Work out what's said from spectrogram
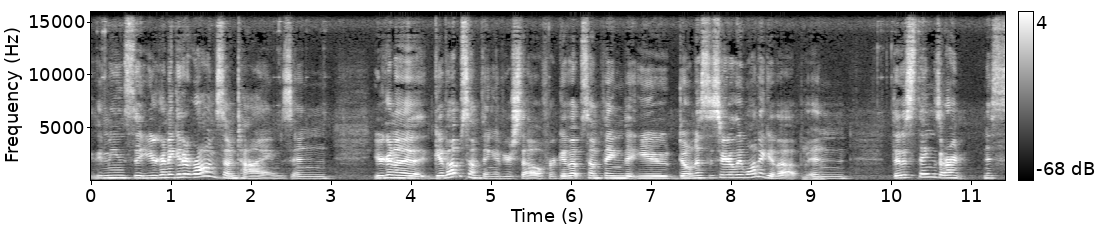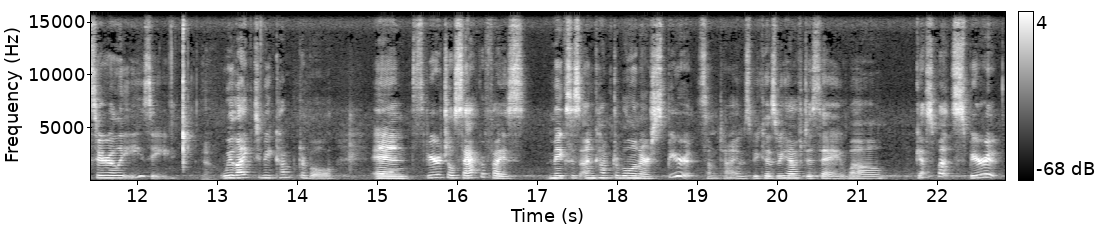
it means that you're going to get it wrong sometimes. And you're going to give up something of yourself or give up something that you don't necessarily want to give up. Mhm. And those things aren't necessarily easy. Yeah. We like to be comfortable. And spiritual sacrifice makes us uncomfortable in our spirit sometimes because we have to say, well, guess what? Spirit,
